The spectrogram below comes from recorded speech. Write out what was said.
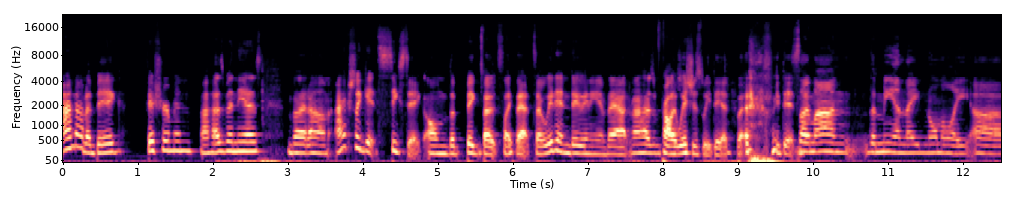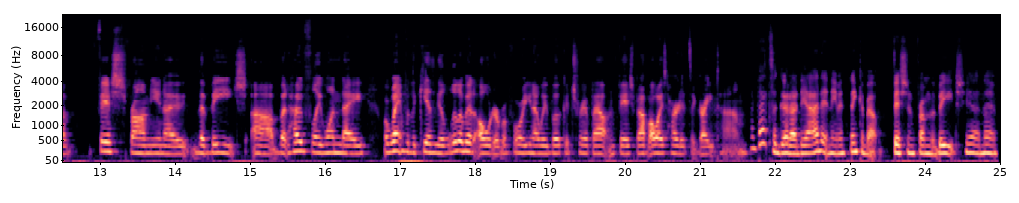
I'm not a big fisherman. My husband is, but um, I actually get seasick on the big boats like that, so we didn't do any of that. My husband probably wishes we did, but we didn't. So mine, the men, they normally uh, fish from you know the beach, uh, but hopefully one day we're waiting for the kids to get a little bit older before you know we book a trip out and fish. But I've always heard it's a great time. That's a good idea. I didn't even think about fishing from the beach. Yeah, no.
